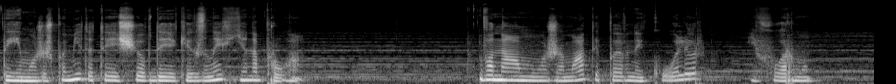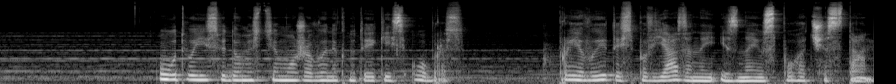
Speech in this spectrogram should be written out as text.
Ти можеш помітити, що в деяких з них є напруга. Вона може мати певний колір і форму. У твоїй свідомості може виникнути якийсь образ, проявитись пов'язаний із нею спогад чи стан.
